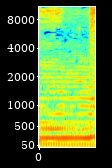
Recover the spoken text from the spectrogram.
in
